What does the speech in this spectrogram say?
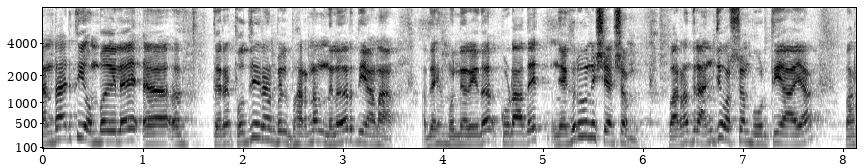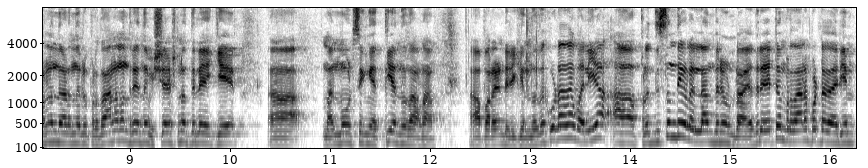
രണ്ടായിരത്തി ഒമ്പതിലെ തെര പൊതുതെരഞ്ഞെടുപ്പിൽ ഭരണം നിലനിർത്തിയാണ് അദ്ദേഹം മുന്നേറിയത്. കൂടാതെ നെഹ്റുവിന് ശേഷം ഭരണത്തിൽ അഞ്ച് വർഷം പൂർത്തിയായ ഭരണം നടന്ന ഒരു പ്രധാനമന്ത്രി എന്ന വിശേഷണത്തിലേക്ക് മൻമോഹൻ സിംഗ് എത്തിയെന്നതാണ് പറയേണ്ടിയിരിക്കുന്നത്. കൂടാതെ വലിയ ആ, പ്രതിസന്ധികളെല്ലാം തന്നെ ഉണ്ടായി ഏറ്റവും പ്രധാനപ്പെട്ട കാര്യം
